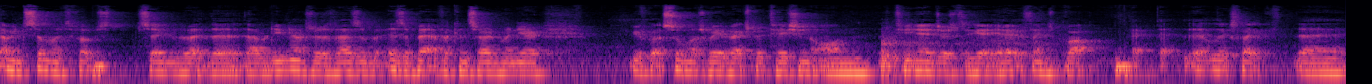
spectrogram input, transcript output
I mean, similar to what I was saying about the, the Aberdeen youngsters, it has a, is a bit of a concern when you're you've got so much weight of expectation on the teenagers to get you out of things, but it, it, it looks like uh,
